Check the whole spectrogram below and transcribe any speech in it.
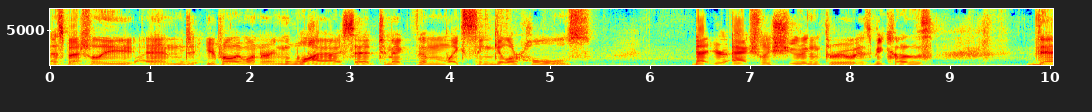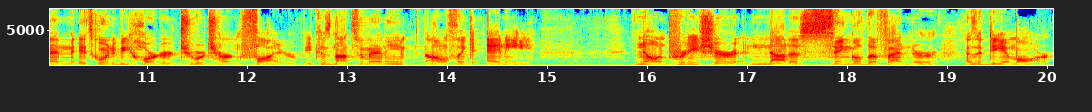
Especially, and you're probably wondering why I said to make them like singular holes that you're actually shooting through is because then it's going to be harder to return fire because not too many, I don't think any, no, I'm pretty sure not a single defender has a DMR.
